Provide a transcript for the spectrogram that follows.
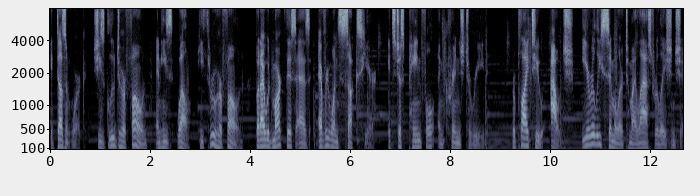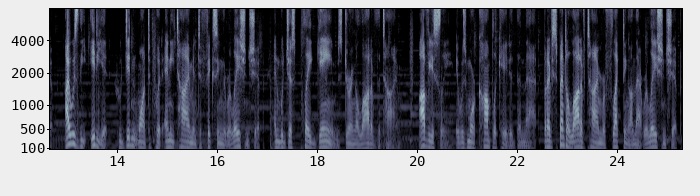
it doesn't work. She's glued to her phone, and he's, well, he threw her phone. But I would mark this as everyone sucks here. It's just painful and cringe to read. Reply 2 Ouch, eerily similar to my last relationship. I was the idiot who didn't want to put any time into fixing the relationship and would just play games during a lot of the time. Obviously, it was more complicated than that, but I've spent a lot of time reflecting on that relationship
